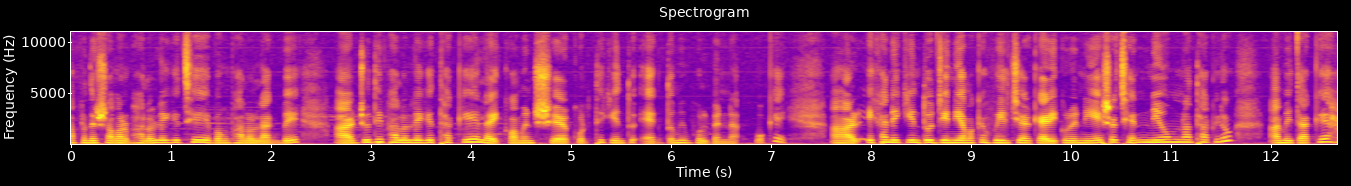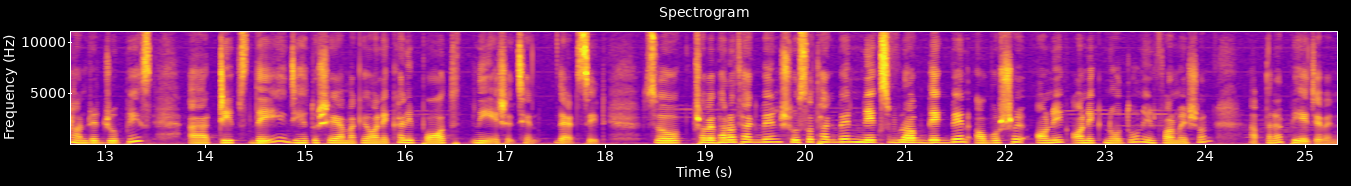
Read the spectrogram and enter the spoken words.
আপনাদের সবার ভালো লেগেছে এবং ভালো লাগবে। আর যদি ভালো লেগে থাকে লাইক কমেন্ট শেয়ার করতে কিন্তু একদমই ভুলবেন না ওকে আর এখানে কিন্তু যিনি আমাকে হুইল চেয়ার ক্যারি করে নিয়ে এসেছেন, নিয়ম না থাকলেও আমি তাকে হান্ড্রেড রুপিস টিপস দেই, যেহেতু সে আমাকে অনেকখানি পথ নিয়ে এসেছেন দ্যাটস ইট সো সবাই ভালো থাকবেন, সুস্থ থাকবেন নেক্সট ব্লগ দেখবেন, অবশ্যই অনেক অনেক নতুন ইনফরমেশন আপনারা পেয়ে যাবেন।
